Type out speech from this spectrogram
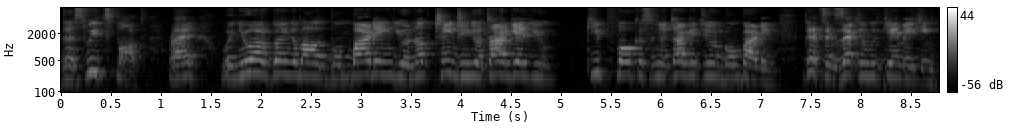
the sweet spot? Right? When you are going about bombarding, you're not changing your target, you keep focus on your target, you're bombarding. That's exactly with game making.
